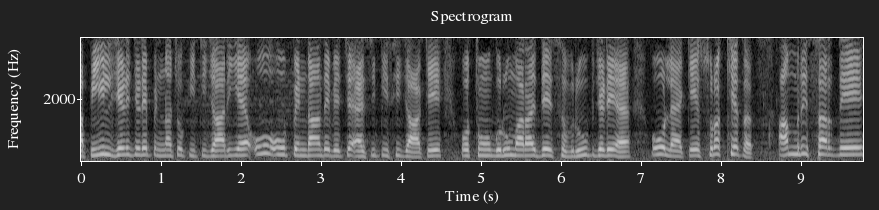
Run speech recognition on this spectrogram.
ਅਪੀਲ ਜਿਹੜੇ ਜਿਹੜੇ ਪਿੰਡਾਂ ਚੋਂ ਕੀਤੀ ਜਾ ਰਹੀ ਹੈ, ਉਹ ਉਹ ਪਿੰਡਾਂ ਦੇ ਵਿੱਚ ਐਸਜੀਪੀਸੀ ਜਾ ਕੇ ਉੱਥੋਂ ਗੁਰੂ ਮਹਾਰਾਜ ਦੇ ਸਵਰੂਪ ਜਿਹੜੇ ਹੈ, ਉਹ ਲੈ ਕੇ ਸੁਰੱਖਿਅਤ ਅੰਮ੍ਰਿਤਸਰ ਦੇ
